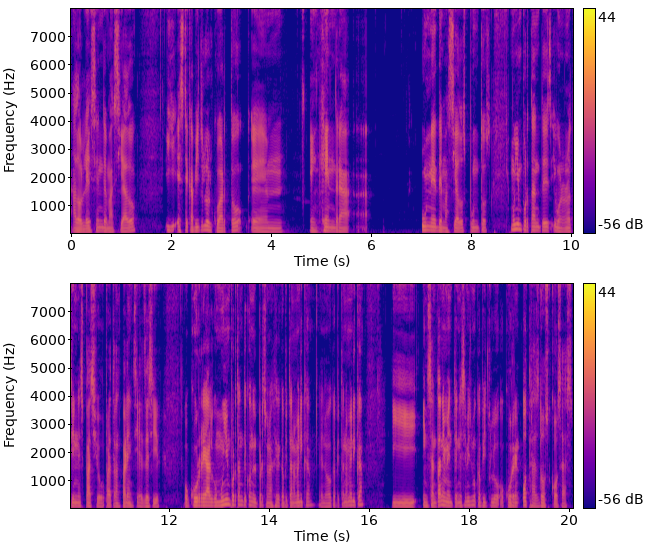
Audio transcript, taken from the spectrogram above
adolecen demasiado. Y este capítulo, el cuarto, em, engendra, une demasiados puntos muy importantes y bueno, no tiene espacio para transparencia. Es decir, ocurre algo muy importante con el personaje de Capitán América, el nuevo Capitán América, y instantáneamente en ese mismo capítulo ocurren otras dos cosas.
